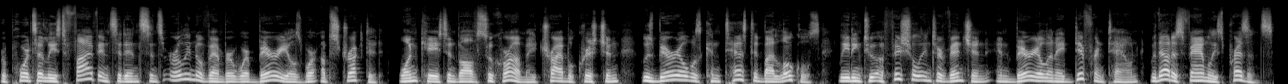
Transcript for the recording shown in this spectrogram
reports at least five incidents since early November where burials were obstructed. One case involves Sukram, a tribal Christian whose burial was contested by locals, leading to official intervention and burial in a different town without his family's presence.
